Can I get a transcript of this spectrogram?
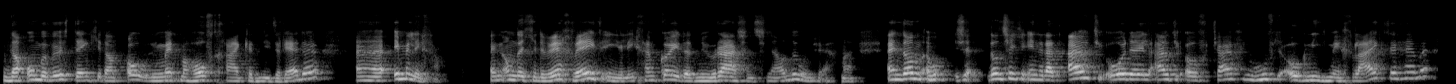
dan onbewust denk je dan, oh, met mijn hoofd ga ik het niet redden, uh, in mijn lichaam. En omdat je de weg weet in je lichaam, kan je dat nu razendsnel doen, zeg maar. En dan, dan zit je inderdaad uit die oordelen, uit die overtuiging, hoef je ook niet meer gelijk te hebben.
